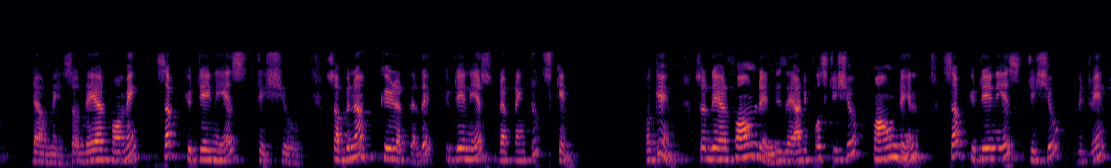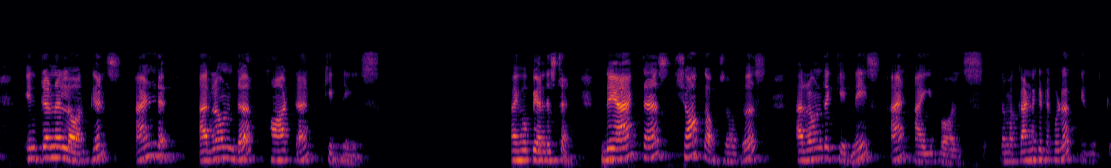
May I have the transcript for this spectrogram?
dermis. So they are forming subcutaneous tissue. Subna கீழ இருக்கிறது cutaneous referring to skin. Okay, so they are found in this is adipose tissue found in subcutaneous tissue between internal organs and around the heart and kidneys. I hope you understand. They act as shock absorbers around the kidneys and eyeballs. நம்ம கண்ணுகிட்ட கூட இது இருக்கு.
